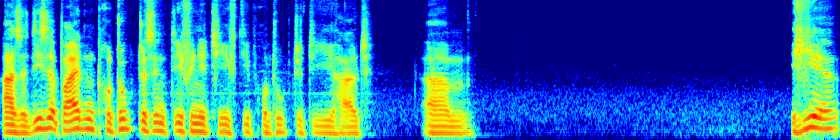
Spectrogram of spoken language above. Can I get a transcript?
Also diese beiden Produkte sind definitiv die Produkte, die halt ähm hier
